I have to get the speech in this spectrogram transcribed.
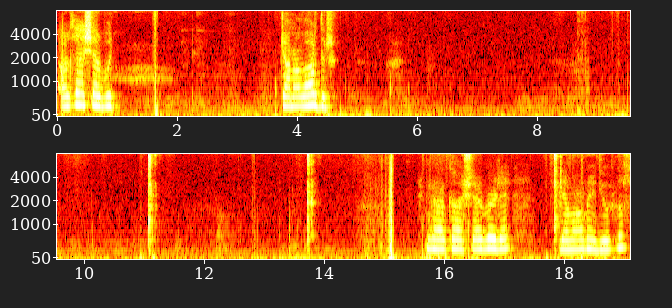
Arkadaşlar bu canavardır. Şimdi arkadaşlar böyle devam ediyoruz.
